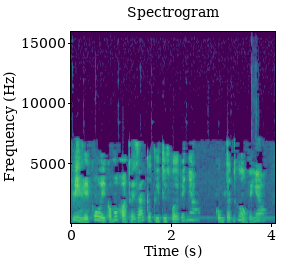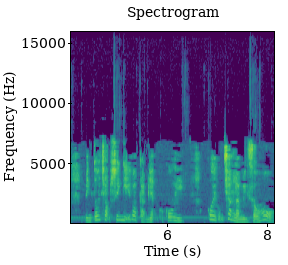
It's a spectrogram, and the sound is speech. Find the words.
Mình với cô ấy có một khoảng thời gian cực kỳ tuyệt vời với nhau cùng tận hưởng với nhau. Mình tôn trọng suy nghĩ và cảm nhận của cô ấy. Cô ấy cũng chẳng là mình xấu hổ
